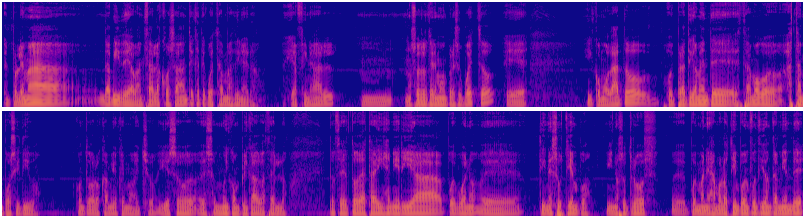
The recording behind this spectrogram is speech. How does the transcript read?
El, problema, David, de avanzar las cosas antes es que te cuesta más dinero. Y al final mm, nosotros tenemos un presupuesto eh, y como dato, pues prácticamente estamos hasta en positivo con todos los cambios que hemos hecho y eso, es muy complicado hacerlo. Entonces toda esta ingeniería, pues bueno, eh, tiene sus tiempos y nosotros eh, pues manejamos los tiempos en función también de,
